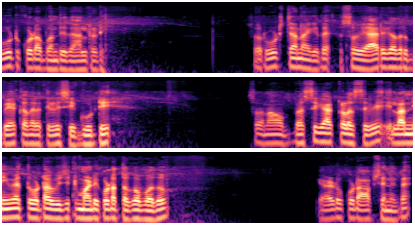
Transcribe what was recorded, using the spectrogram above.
ರೂಟ್ ಕೂಡ ಬಂದಿದೆ ಆಲ್ರೆಡಿ ಸೊ ರೂಟ್ ಚೆನ್ನಾಗಿದೆ. ಸೊ ಯಾರಿಗಾದರೂ ಬೇಕಂದರೆ ತಿಳಿಸಿ ಗೂಟಿ. ಸೊ ನಾವು ಬಸ್ಸಿಗೆ ಹಾಕಿ ಕಳಿಸ್ತೀವಿ. ಇಲ್ಲ, ನೀವೇ ತೋಟ ವಿಸಿಟ್ ಮಾಡಿ ಕೂಡ ತೊಗೋಬೋದು. ಎರಡೂ ಕೂಡ ಆಪ್ಷನ್ ಇದೆ.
